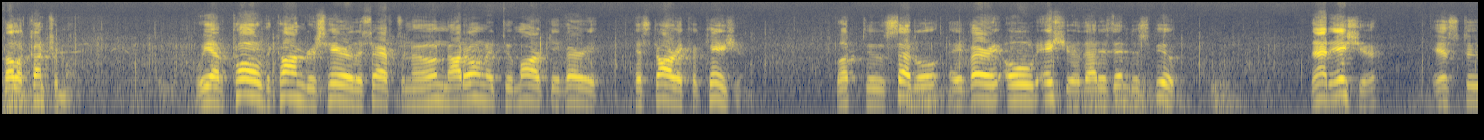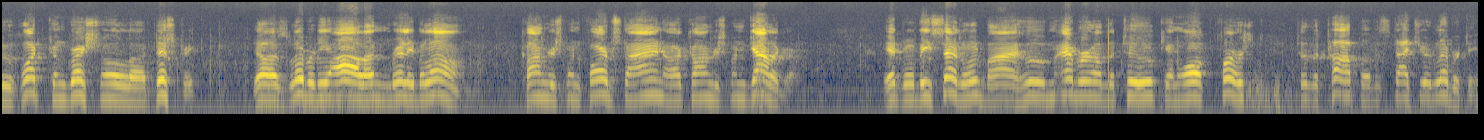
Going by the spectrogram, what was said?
fellow countrymen. We have called the Congress here this afternoon not only to mark a very historic occasion, but to settle a very old issue that is in dispute. That issue is to what congressional uh, district does Liberty Island really belong? Congressman Farbstein or Congressman Gallagher? It will be settled by whomever of the two can walk first to the top of the Statue of Liberty.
